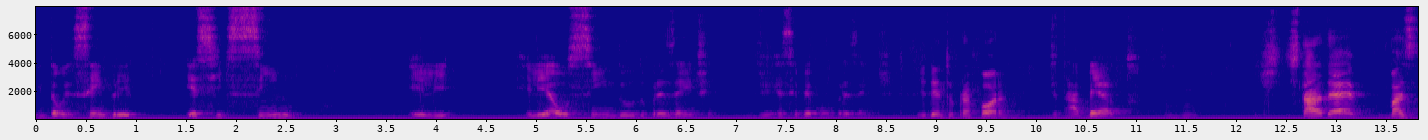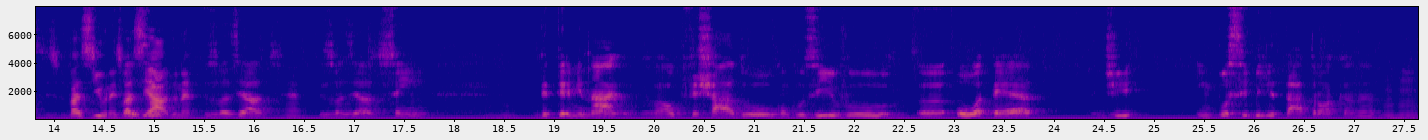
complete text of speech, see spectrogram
Então sempre esse sim ele ele é o sim do, do presente, de receber como presente, de dentro para fora, de estar tá aberto, uhum. estar até vazio, né? Esvaziado, vazio. né? Esvaziado, é. esvaziado, sem uhum. determinar algo fechado ou conclusivo, uh, ou até de impossibilitar a troca, né? Uhum.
